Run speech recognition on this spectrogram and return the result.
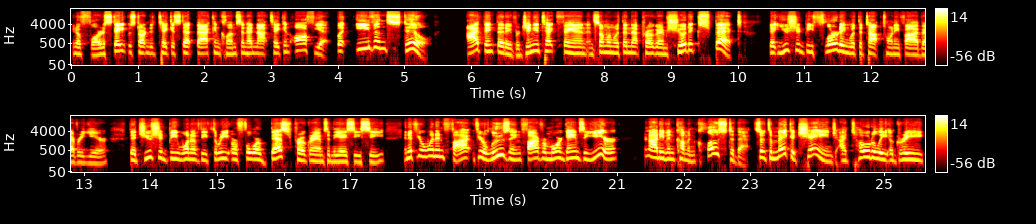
you know, Florida State was starting to take a step back and Clemson had not taken off yet. But even still, I think that a Virginia Tech fan and someone within that program should expect that you should be flirting with the top 25 every year, that you should be one of the three or four best programs in the ACC. And if you're winning five, if you're losing five or more games a year, you're not even coming close to that. So to make a change, I totally agree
